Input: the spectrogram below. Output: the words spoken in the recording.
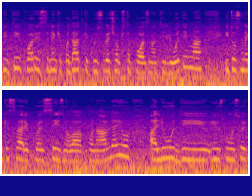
GPT koristi neke podatke koji su već opšte poznati ljudima i to su neke stvari koje se iznova ponavljaju, a ljudi i uz pomoć svojih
